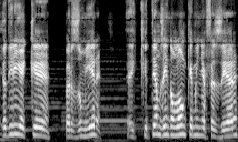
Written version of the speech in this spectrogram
Eu diria que, para resumir, eh, que temos ainda um longo caminho a fazer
